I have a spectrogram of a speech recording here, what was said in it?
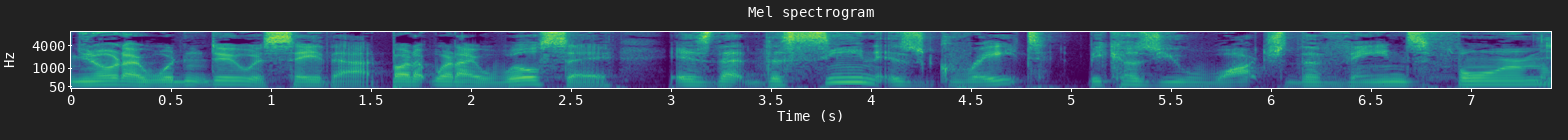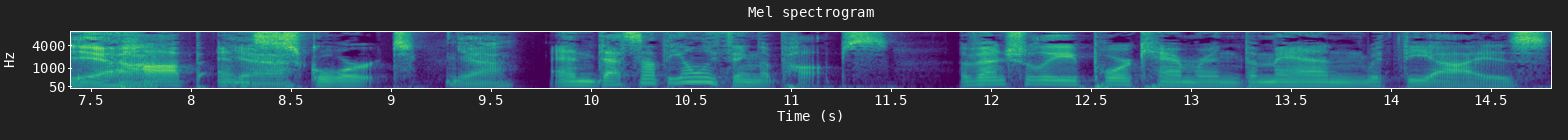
You know what I wouldn't do is say that, but what I will say is that the scene is great because you watch the veins form, Yeah. pop, and Yeah. squirt. Yeah. And that's not the only thing that pops. Eventually, poor Cameron, the man with the eyes,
